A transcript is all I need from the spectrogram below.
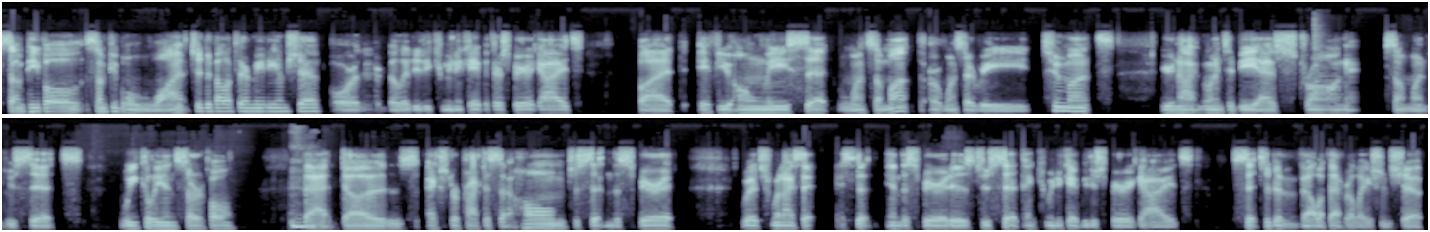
Some people, some people want to develop their mediumship or their ability to communicate with their spirit guides. But if you only sit once a month or once every two months, you're not going to be as strong as someone who sits weekly in circle mm-hmm. that does extra practice at home to sit in the spirit, which when I say sit in the spirit is to sit and communicate with your spirit guides, sit to develop that relationship.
